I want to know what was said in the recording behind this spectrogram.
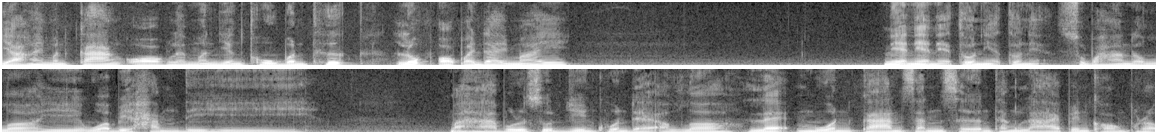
อย่าให้มันกลางออกแล้วมันยังถูกบันทึก ลบออกไปได้ไหมเนี่ยเนี่ยเนี่ยตัวเนี้ยตัวเนี้ยสุบฮานัลลอฮิวะบิฮัมดิฮิมหาบริสุทธิ์ยิ่งควรแด่อัลลอฮ์และมวลการสรรเสริญทั้งหลายเป็นของพระ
